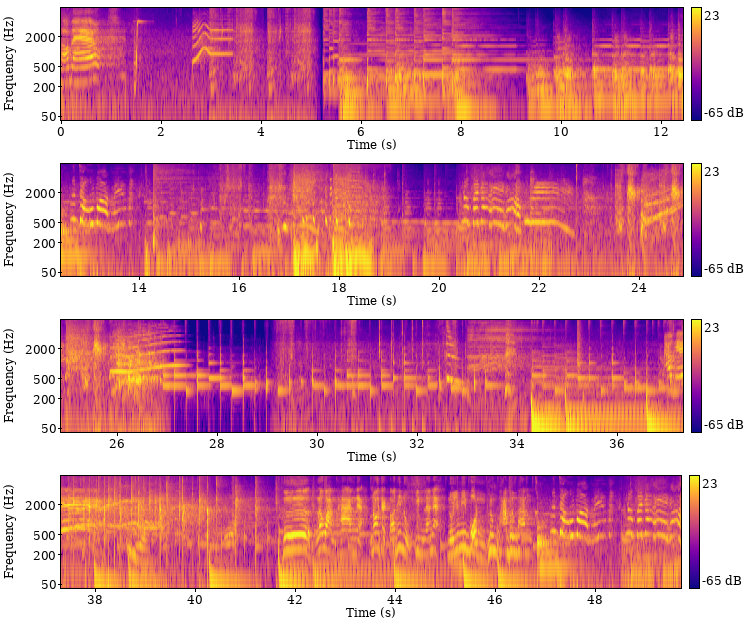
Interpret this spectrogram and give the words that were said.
พร้อมแล้ว มันจะอุบาทไหมอะหนูเป็นนางเอกอะ โอเค คือระหว่างทางเนี่ย นอกจากตอนที่หนูกินแล้วเนี่ย หนูยังมีบ่นพึมพำพึมพำ มันจะอุบาทไหมอะหนูเป็นนางเอกอะ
